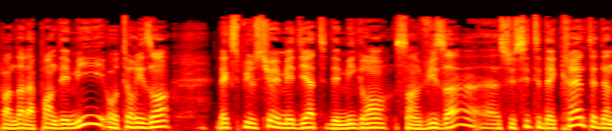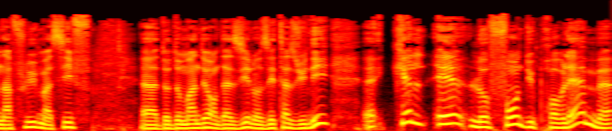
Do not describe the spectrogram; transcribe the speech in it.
pendant la pandémie, autorisant l'expulsion immédiate des migrants sans visa, euh, suscite des craintes d'un afflux massif euh, de demandeurs d'asile aux États-Unis. Euh, quel est le fond du problème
